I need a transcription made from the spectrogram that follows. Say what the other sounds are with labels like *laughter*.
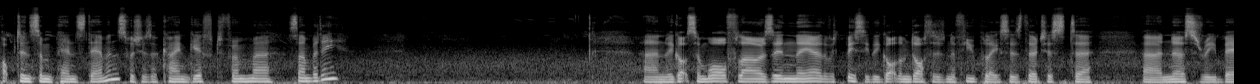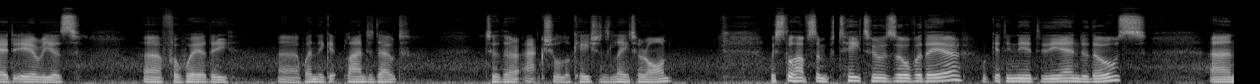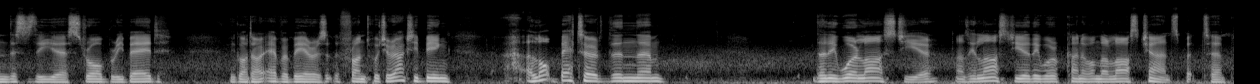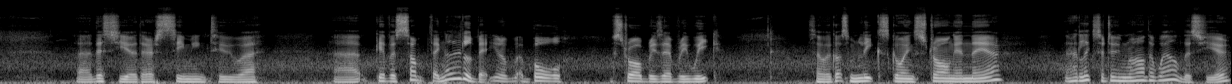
Popped in some penstemons, which is a kind gift from uh, somebody. And we got some wallflowers in there. We basically got them dotted in a few places. They're just uh, uh, nursery bed areas uh, for where they, uh, when they get planted out to their actual locations later on. We still have some potatoes over there. We're getting near to the end of those and this is the uh, strawberry bed. We've got our everbearers at the front, which are actually being a lot better than um, than they were last year. I say last year they were kind of on their last chance, but uh, uh, this year they're seeming to uh, uh, give us something, a little bit, you know, a bowl of strawberries every week. So we've got some leeks going strong in there. The leeks are doing rather well this year.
